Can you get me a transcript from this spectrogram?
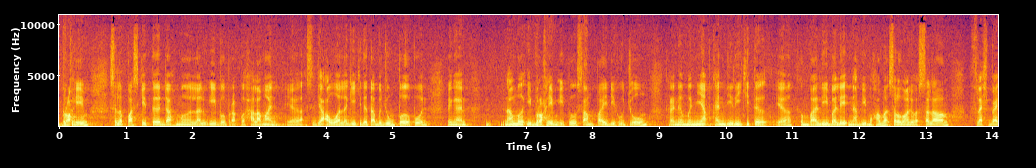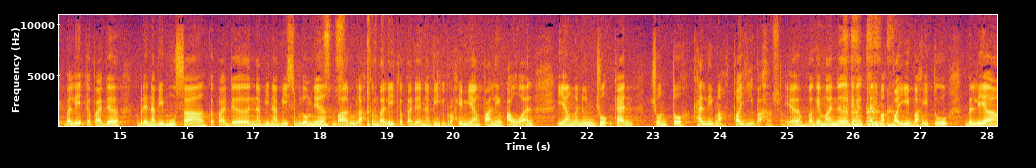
Ibrahim. Betul. selepas kita dah melalui beberapa halaman ya sejak awal lagi kita tak berjumpa pun dengan nama Ibrahim itu sampai di hujung kerana menyiapkan diri kita ya kembali balik Nabi Muhammad sallallahu alaihi wasallam flashback balik kepada kepada Nabi Musa kepada nabi-nabi sebelumnya yes, barulah kembali kepada Nabi Ibrahim yang paling awal yang menunjukkan contoh kalimah tayyibah. Ya bagaimana dengan kalimah tayyibah itu beliau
